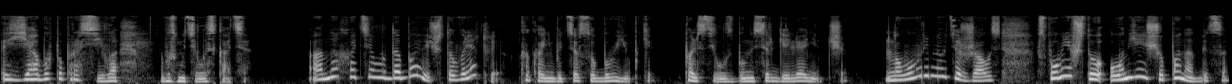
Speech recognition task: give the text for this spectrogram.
«Я бы попросила», — возмутилась Катя. Она хотела добавить, что вряд ли какая-нибудь особа в юбке польстилась бы на Сергея Леонидовича, но вовремя удержалась, вспомнив, что он ей еще понадобится,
